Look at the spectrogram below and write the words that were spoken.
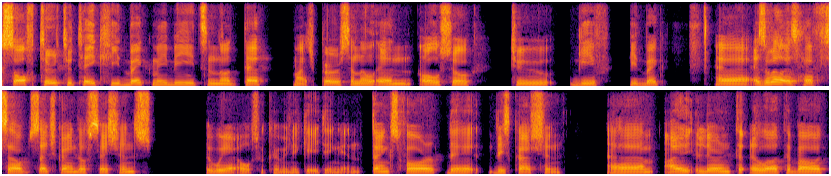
softer to take feedback. Maybe it's not that much personal, and also to give feedback uh, as well as have some such kind of sessions we are also communicating and thanks for the discussion um, i learned a lot about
